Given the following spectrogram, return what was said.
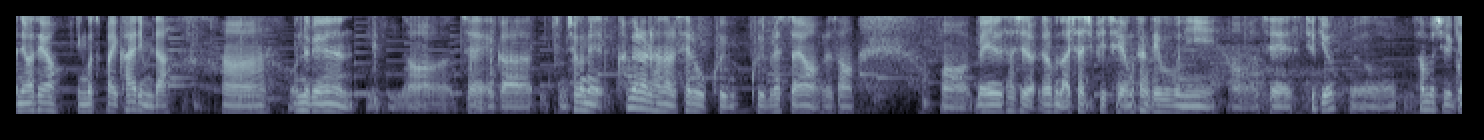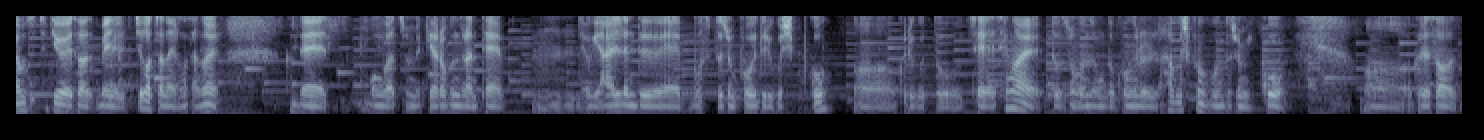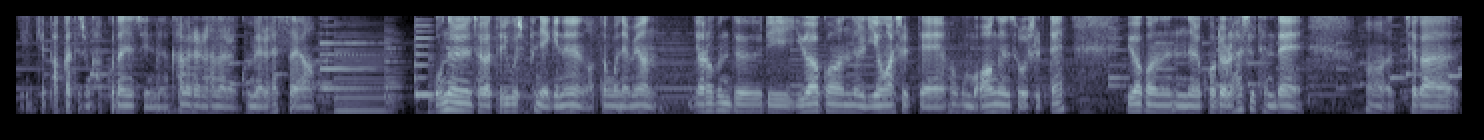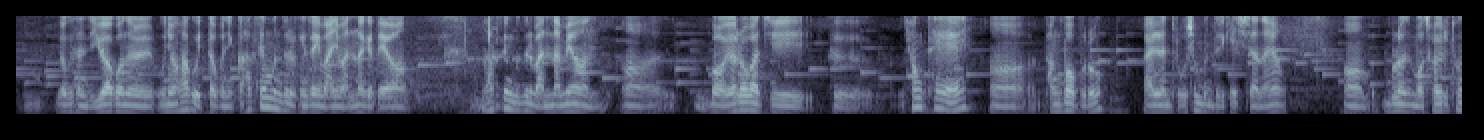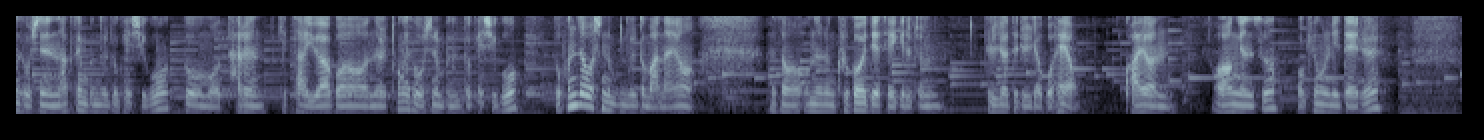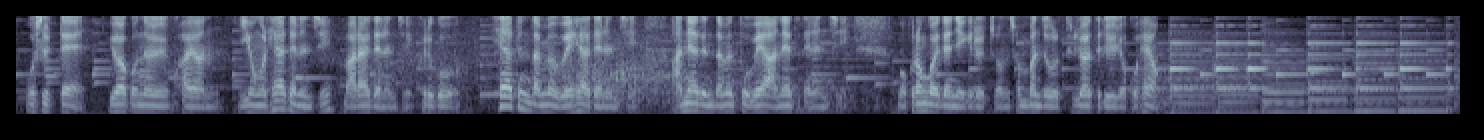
안녕하세요. 링고스파이 카일입니다. 어, 오늘은 어, 제가 지금 최근에 카메라를 하나를 새로 구입, 구입을 했어요. 그래서 어, 매일 사실 여러분 아시다시피 제 영상 대부분이 어, 제 스튜디오 어, 사무실 겸 스튜디오에서 매일 찍었잖아요 영상을. 근데 뭔가 좀 이렇게 여러분들한테 음, 여기 아일랜드의 모습도 좀 보여드리고 싶고 어, 그리고 또 제 생활도 좀 어느 정도 공유를 하고 싶은 부분도 좀 있고 어, 그래서 이렇게 바깥에 좀 갖고 다닐 수 있는 카메라를 하나를 구매를 했어요. 오늘 제가 드리고 싶은 얘기는 어떤 거냐면 여러분들이 유학원을 이용하실 때 혹은 뭐 어학연수 오실 때 유학원을 고려를 하실 텐데 어, 제가 여기서 이제 유학원을 운영하고 있다 보니까 학생분들을 굉장히 많이 만나게 돼요. 학생분들을 만나면 어, 뭐 여러 가지 그 형태의 어, 방법으로 아일랜드로 오신 분들이 계시잖아요. 어, 물론 뭐 저희를 통해서 오시는 학생분들도 계시고 또 뭐 다른 기타 유학원을 통해서 오시는 분들도 계시고 또 혼자 오시는 분들도 많아요. 그래서 오늘은 그거에 대해서 얘기를 좀 들려드리려고 해요. 과연 어학연수 워킹홀리데이를 오실 때 유학원을 과연 이용을 해야 되는지 말아야 되는지 그리고 해야 된다면 왜 해야 되는지 안 해야 된다면 또 왜 안 해도 되는지 뭐 그런 거에 대한 얘기를 좀 전반적으로 들려드리려고 해요.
